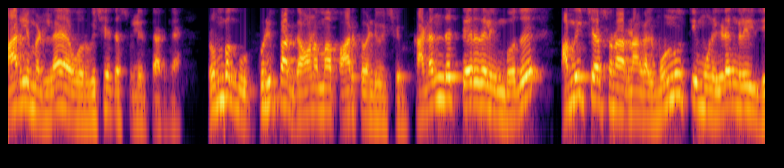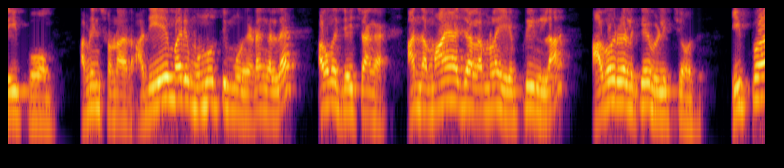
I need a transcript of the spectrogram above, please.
பார்லிமெண்ட்ல ஒரு விஷயத்த சொல்லியிருக்காருங்க. ரொம்ப குறிப்பாக கவனமாக பார்க்க வேண்டிய விஷயம். கடந்த தேர்தலின் போது அமித்ஷா சொன்னார் நாங்கள் முன்னூத்தி மூணு இடங்களில் ஜெயிப்போம் அப்படின்னு சொன்னார். அதே மாதிரி முன்னூத்தி மூணு இடங்கள்ல அவங்க ஜெயிச்சாங்க. அந்த மாயாஜாலம்லாம் எப்படின்லாம் அவர்களுக்கே வெளிச்சம் அது. இப்ப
